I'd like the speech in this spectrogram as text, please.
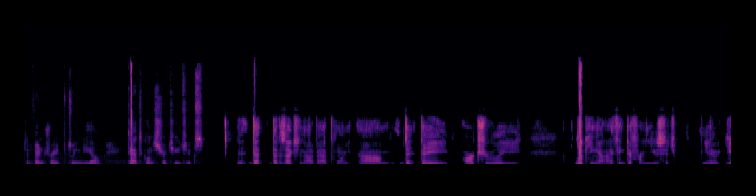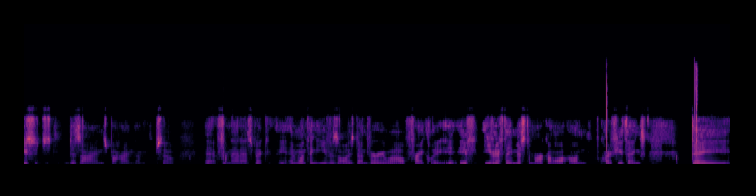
differentiate between the uh, tactical and strategics. That that is actually not a bad point. Um, they, are truly looking at I think different usage, you know, usage designs behind them. So from that aspect, and one thing Eve has always done very well, frankly, if even if they missed a mark on on quite a few things, they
